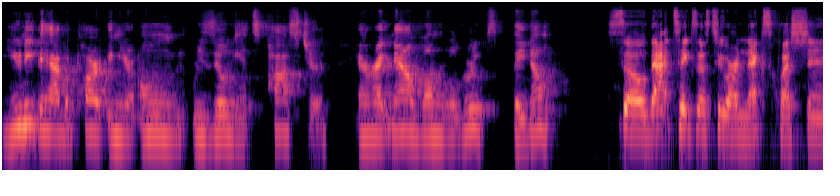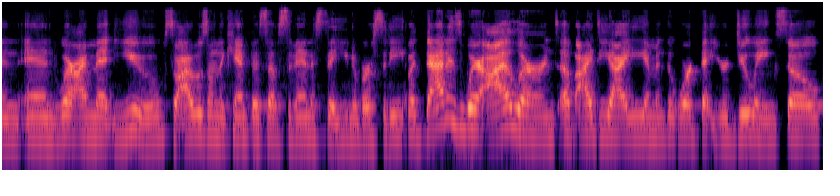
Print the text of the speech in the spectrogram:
You need to have a part in your own resilience posture. And right now, vulnerable groups, they don't. So that takes us to our next question and where I met you. So I was on the campus of Savannah State University, but that is where I learned of IDIEM and the work that you're doing. So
